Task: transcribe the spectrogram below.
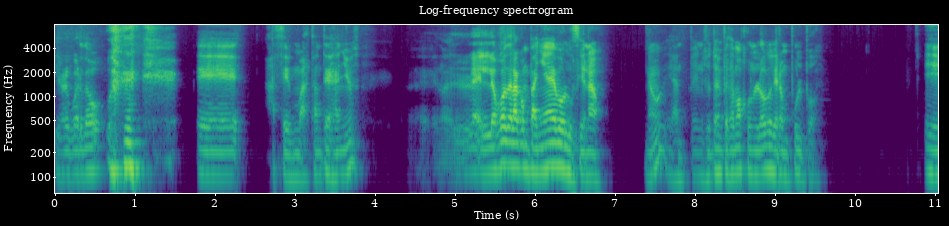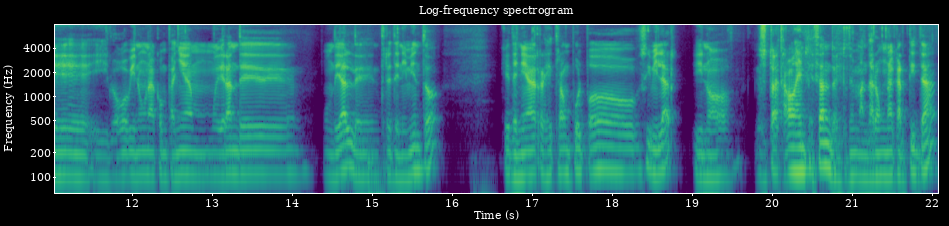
yo recuerdo eh, hace bastantes años, eh, el logo de la compañía ha evolucionado, ¿no? Y Nosotros empezamos con un logo que era un pulpo. Eh, y luego vino una compañía muy grande mundial de entretenimiento que tenía registrado un pulpo similar y nos, nosotros estábamos empezando, entonces mandaron una cartita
